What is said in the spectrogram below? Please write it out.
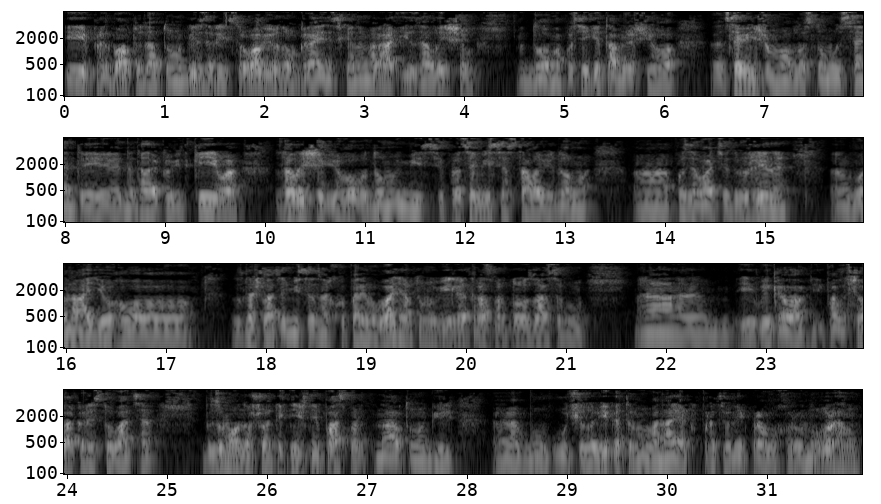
і придбав туди автомобіль, зареєстрував його на українські номера і залишив вдома. Оскільки там же ж його, е, це в іншому обласному центрі недалеко від Києва, залишив його в одному місці. Про це місце стало відомо е, позивачі дружини. Е, Вона його знайшла це місце перебування автомобіля транспортного засобу е, і викрала і почала користуватися. Безумовно, що технічний паспорт на автомобіль е, був у чоловіка, тому вона, як працівник правоохоронного органу,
